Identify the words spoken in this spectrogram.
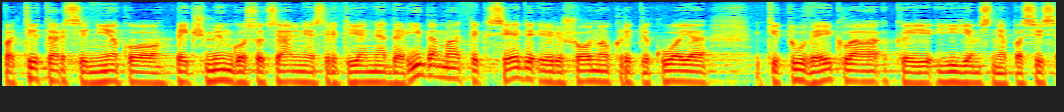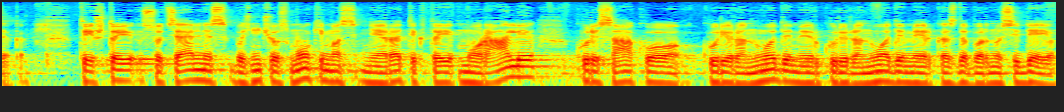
pati tarsi nieko reikšmingo socialinėje srityje nedarydama, tik sėdi ir iš šono kritikuoja kitų veiklą, kai jį jiems nepasiseka. Tai štai socialinis bažnyčios mokymas nėra tik tai moralė, kuri sako, kur yra nuodėmė ir kur yra nuodėmė ir kas dabar nusidėjo,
